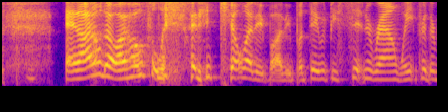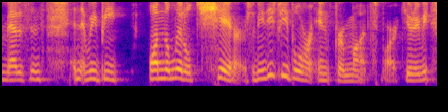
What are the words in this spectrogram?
and I don't know, I hopefully I didn't kill anybody, but they would be sitting around waiting for their medicines and then we'd be on the little chairs. I mean, these people were in for months, Mark, you know what I mean?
